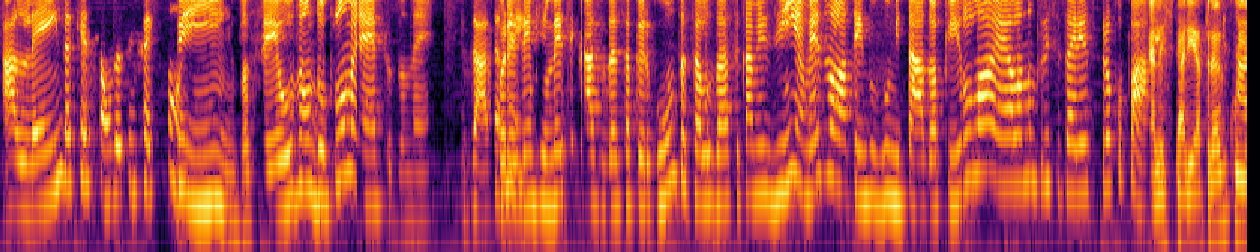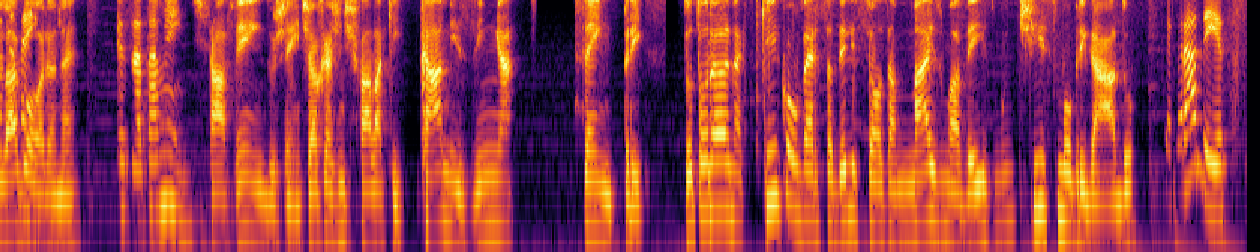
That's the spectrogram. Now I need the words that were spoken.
Além da questão das infecções. Sim, você usa um duplo método, né? Exatamente. Por exemplo, nesse caso dessa pergunta, se ela usasse camisinha, mesmo ela tendo vomitado a pílula, ela não precisaria se preocupar. Ela estaria tranquila Exatamente. agora, né? Exatamente. Tá vendo, gente? É o que a gente fala aqui. Camisinha sempre. Doutora Ana, que conversa deliciosa mais uma vez. Muitíssimo obrigado. Eu agradeço.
